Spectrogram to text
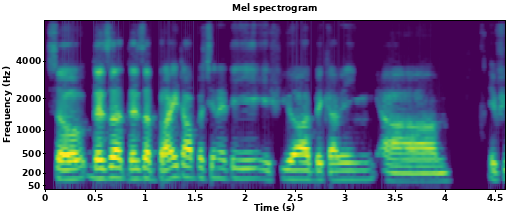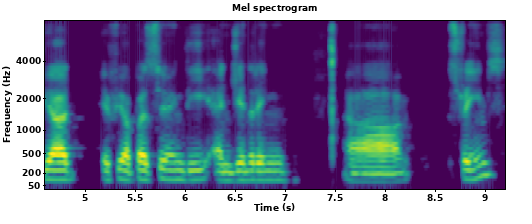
So there's a there's a bright opportunity if you are becoming um, if you are if you're pursuing the engineering uh, streams,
